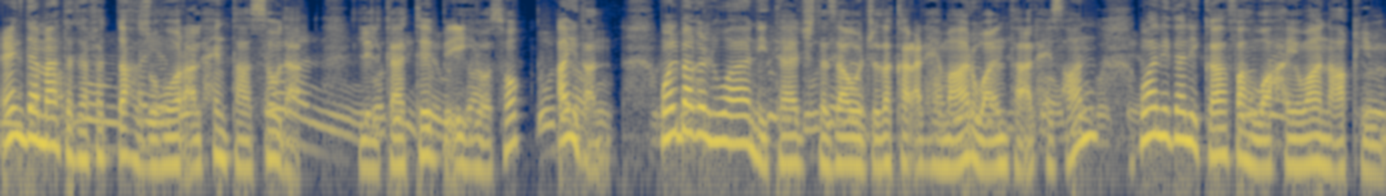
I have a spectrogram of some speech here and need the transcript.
عندما تتفتح زهور الحنطة السوداء للكاتب إيهيو سوك أيضا. والبغل هو نتاج تزاوج ذكر الحمار وأنثى الحصان ولذلك فهو حيوان عقيم.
